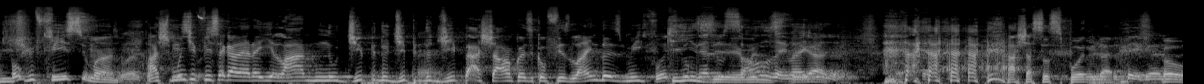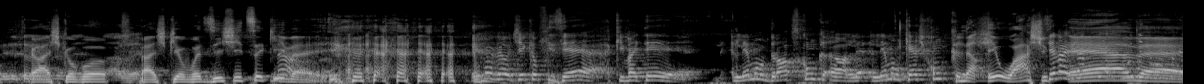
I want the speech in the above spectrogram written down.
difícil, mano. mano, Acho muito difícil a galera ir lá no deep do deep do deep achar uma coisa que eu fiz lá em Foi 2015. descobrir a do Saulo, velho, imagina. Achar seus podres, velho. eu eu acho que eu vou, acho que eu vou desistir disso aqui, velho. Vai ver o dia que eu fizer que vai ter Lemon Drops com. Ó, Le- Lemon Cash com Kush. Não, eu acho Você vai ver a é, que vou- velho.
